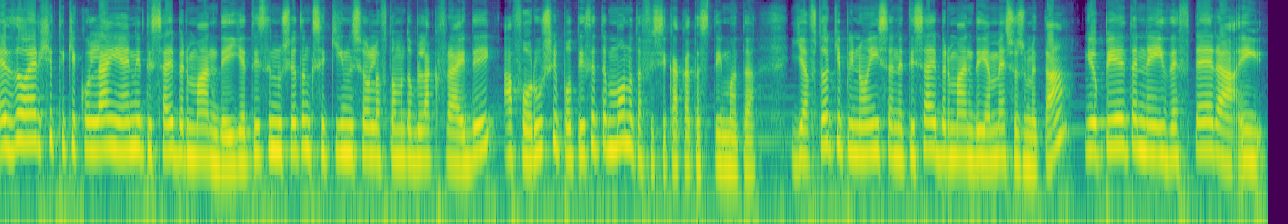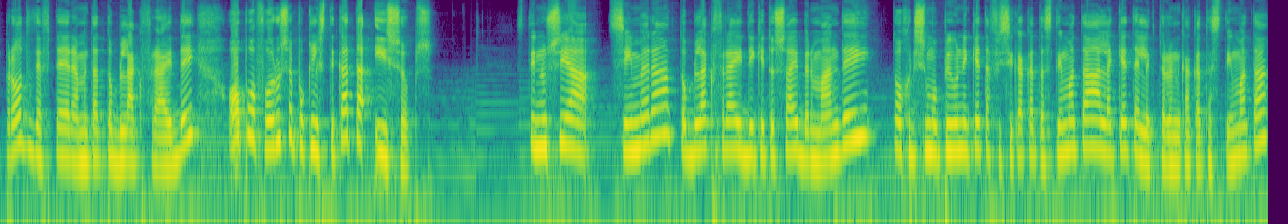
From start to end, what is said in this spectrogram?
Εδώ έρχεται και κολλάει η έννοια της Cyber Monday, γιατί στην ουσία όταν ξεκίνησε όλο αυτό με το Black Friday, αφορούσε υποτίθεται μόνο τα φυσικά καταστήματα. Γι' αυτό και επινοήσανε τη Cyber Monday αμέσως μετά, η οποία ήταν η, Δευτέρα, η πρώτη Δευτέρα μετά το Black Friday, όπου αφορούσε αποκλειστικά τα e-shops. Στην ουσία σήμερα το Black Friday και το Cyber Monday το χρησιμοποιούν και τα φυσικά καταστήματα αλλά και τα ηλεκτρονικά καταστήματα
